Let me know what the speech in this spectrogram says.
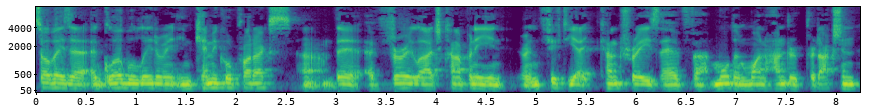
Solvay is a, a, global leader in, in chemical products. Um, they're a very large company in, in 58 countries. They have uh, more than 100 production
